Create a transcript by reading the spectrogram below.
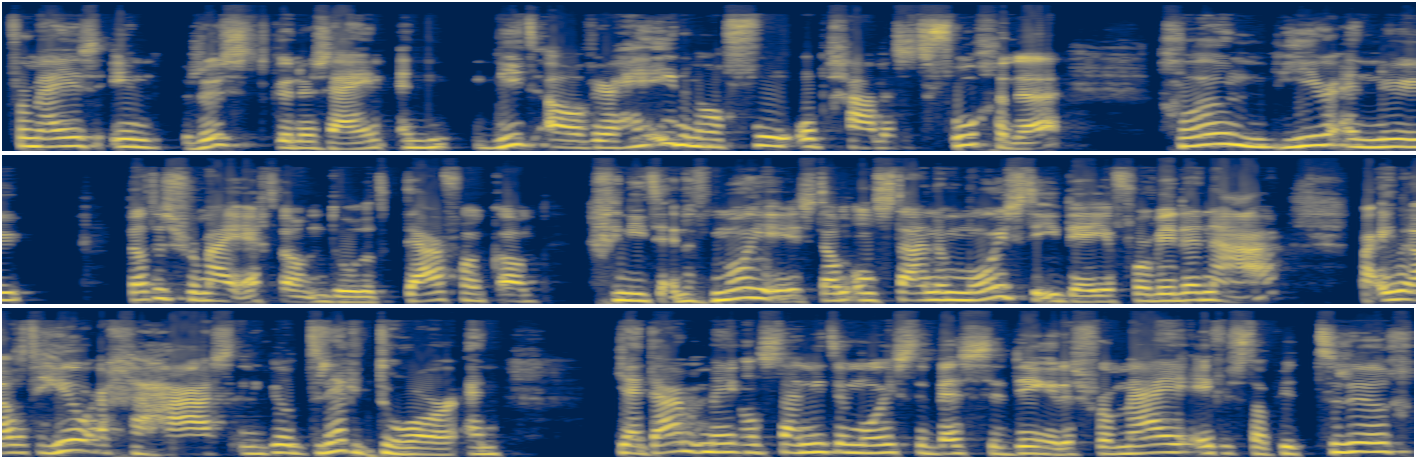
voor mij is in rust kunnen zijn en niet alweer helemaal vol opgaan met het volgende. Gewoon hier en nu. Dat is voor mij echt wel een doel, dat ik daarvan kan genieten. En het mooie is, dan ontstaan de mooiste ideeën voor weer daarna. Maar ik ben altijd heel erg gehaast en ik wil direct door. En ja, daarmee ontstaan niet de mooiste, beste dingen. Dus voor mij even een stapje terug,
